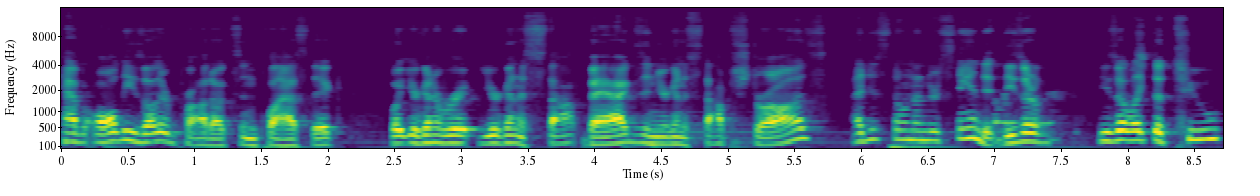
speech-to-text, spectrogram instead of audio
have all these other products in plastic, but you're gonna re- you're gonna stop bags and you're gonna stop straws. I just don't understand it. These are these are like the two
